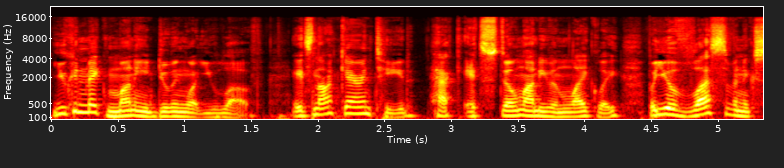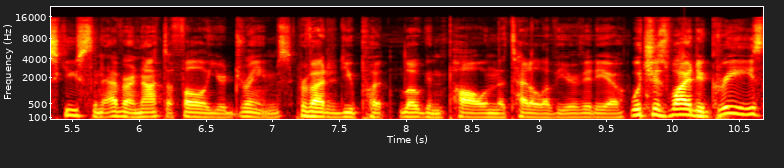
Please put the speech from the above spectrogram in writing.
you can make money doing what you love. It's not guaranteed, heck, it's still not even likely, but you have less of an excuse than ever not to follow your dreams, provided you put Logan Paul in the title of your video. Which is why degrees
